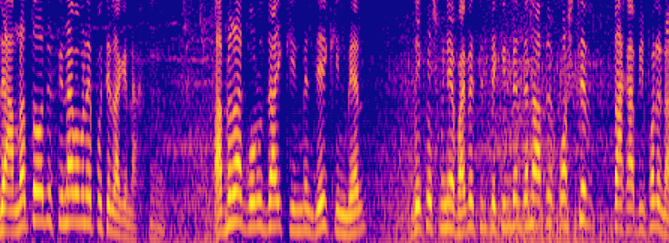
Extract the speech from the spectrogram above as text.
যে আমরা তো যে চিনা বাবনের প্রতি লাগে না। আপনারা গরু যাই কিনবেন যেই কিনবেন দেখে শুনে ভাবে চিনতে কিনবেন যেন আপনার কষ্টের টাকা বিফলে না।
